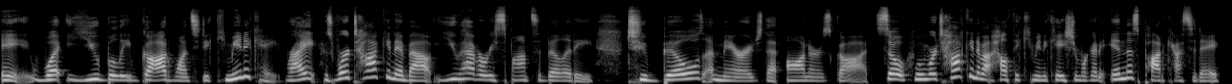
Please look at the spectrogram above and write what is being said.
a, what you believe God wants you to communicate, right? Because we're talking about you have a responsibility to build a marriage that honors God. So when we're talking about healthy communication, we're going to end this podcast today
